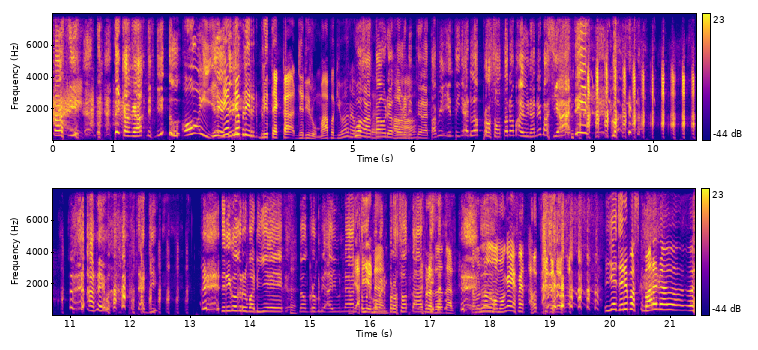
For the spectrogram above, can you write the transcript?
Masih TK gak aktif gitu. Oh iya, Iya, dia jadi- dia beli beli TK jadi rumah apa gimana? Gua nggak tahu dah kalau Ah. detailnya, tapi intinya adalah prosotan sama ayunannya masih ada. Gua- Aneh banget anjing. Jadi gua ke rumah dia, nongkrong di ayunan, Di ayunan. main prosotan. Prosotan. Temen lu ngomongnya fade out gitu. Iya jadi pas kemarin eh,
